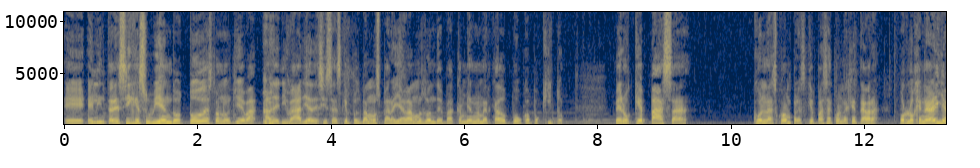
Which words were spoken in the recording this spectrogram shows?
Eh, el interés sigue subiendo. Todo esto nos lleva a derivar y a decir, ¿sabes qué? Pues vamos para allá. Vamos donde va cambiando el mercado poco a poquito. Pero, ¿qué pasa con las compras? ¿Qué pasa con la gente? Ahora, por lo general ya,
